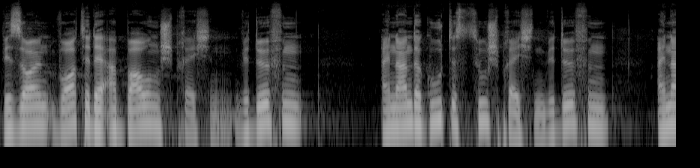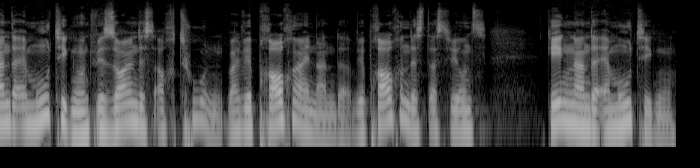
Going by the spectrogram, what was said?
Wir sollen Worte der Erbauung sprechen. Wir dürfen einander Gutes zusprechen. Wir dürfen einander ermutigen und wir sollen das auch tun, weil wir brauchen einander. Wir brauchen das, dass wir uns gegeneinander ermutigen.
